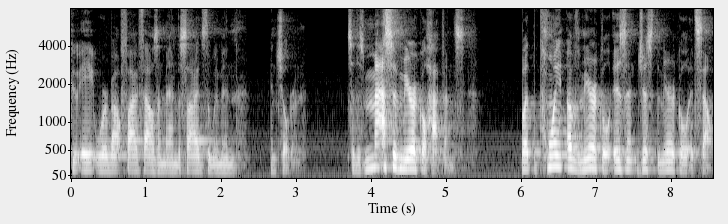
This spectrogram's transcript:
who ate were about 5,000 men, besides the women and children. So this massive miracle happens. But the point of the miracle isn't just the miracle itself.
